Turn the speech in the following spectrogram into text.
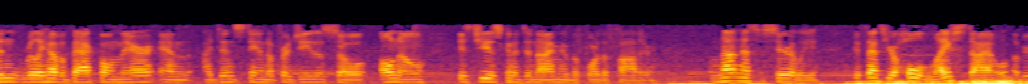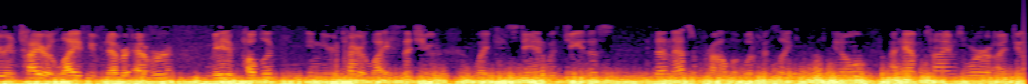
didn't really have a backbone there and I didn't stand up for Jesus, so oh no, is Jesus going to deny me before the Father? Not necessarily. If that's your whole lifestyle of your entire life, you've never ever made it public in your entire life that you like stand with Jesus, then that's a problem. But if it's like, you know, I have times where I do,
